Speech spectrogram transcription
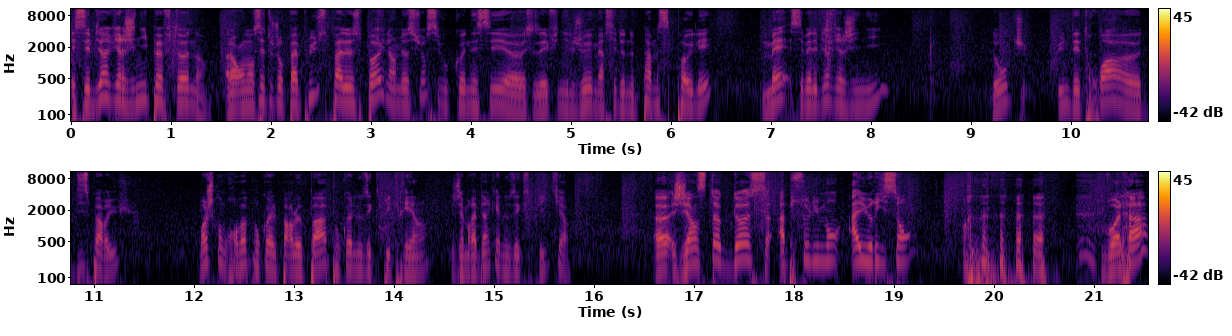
et c'est bien Virginie Puffton Alors on n'en sait toujours pas plus, pas de spoil hein, bien sûr Si vous connaissez, si vous avez fini le jeu, merci de ne pas me spoiler Mais c'est bel et bien Virginie Donc une des trois euh, disparues. Moi je comprends pas pourquoi elle parle pas, pourquoi elle nous explique rien. J'aimerais bien qu'elle nous explique. Euh, j'ai un stock d'os absolument ahurissant. voilà.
